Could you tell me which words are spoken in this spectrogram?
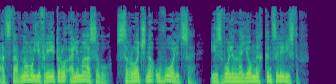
Отставному ефрейтору Алимасову срочно уволиться из вольнонаемных канцеляристов.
